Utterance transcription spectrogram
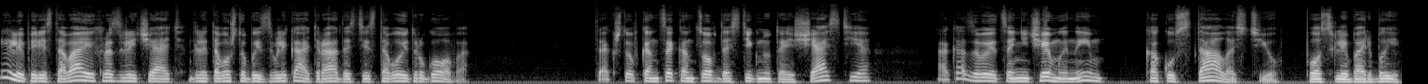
или переставая их различать для того, чтобы извлекать радость из того и другого. Так что в конце концов достигнутое счастье оказывается ничем иным, как усталостью после борьбы.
